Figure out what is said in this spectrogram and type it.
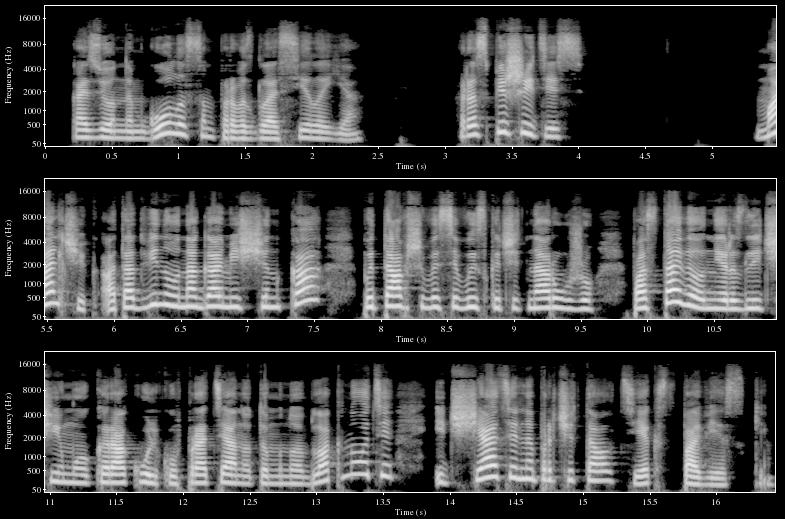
— казенным голосом провозгласила я. «Распишитесь», Мальчик отодвинул ногами щенка, пытавшегося выскочить наружу, поставил неразличимую каракульку в протянутом мной блокноте и тщательно прочитал текст повестки.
